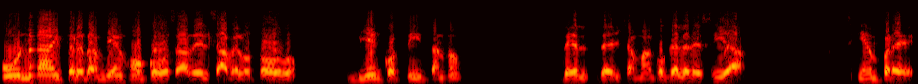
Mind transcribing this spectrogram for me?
una historia también jocosa del sábelo todo, bien cortita, ¿no? Del, del chamaco que le decía siempre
